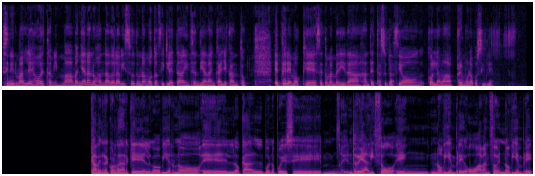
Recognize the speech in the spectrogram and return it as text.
Sin ir más lejos, esta misma mañana nos han dado el aviso de una motocicleta incendiada en calle Canto. Esperemos que se tomen medidas ante esta situación con la más premura posible. Cabe recordar que el gobierno eh, local, bueno, pues eh, realizó en noviembre o avanzó en noviembre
